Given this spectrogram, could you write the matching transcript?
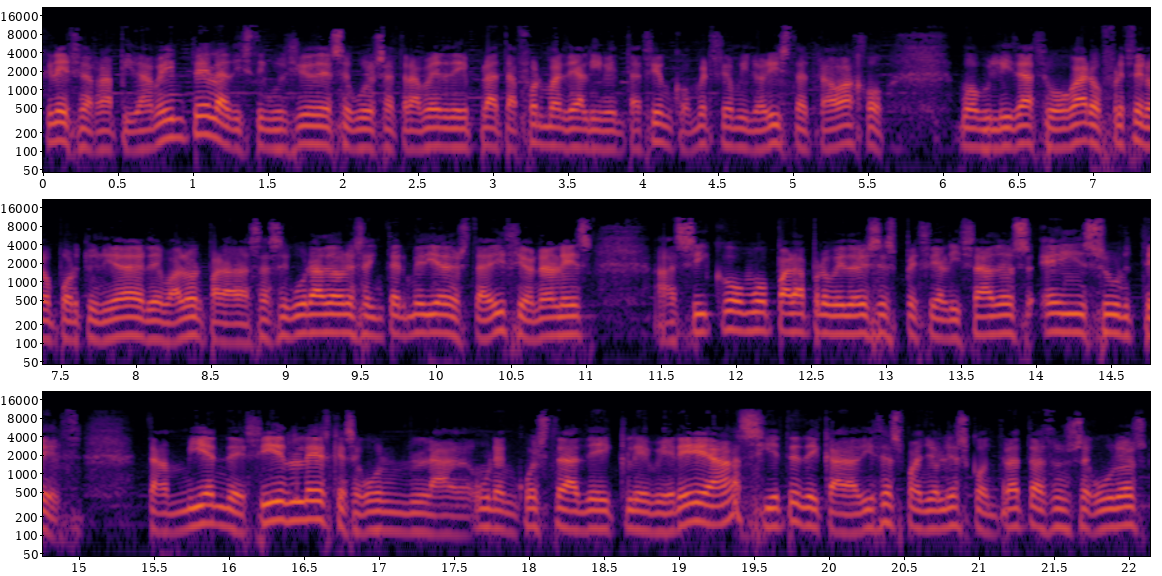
crece rápidamente. La distribución de seguros a través de plataformas de alimentación, comercio minorista, trabajo, movilidad u hogar ofrecen oportunidades de valor para las aseguradoras e intermediarios tradicionales así como para proveedores especializados e Insurtech. También decirles que según una encuesta de Cleverea, siete de cada diez españoles contratan sus seguros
